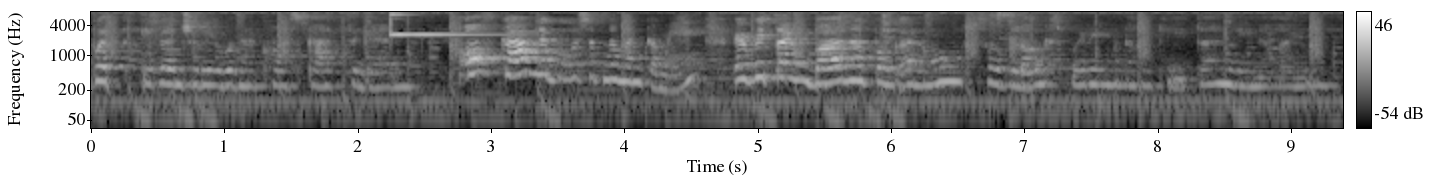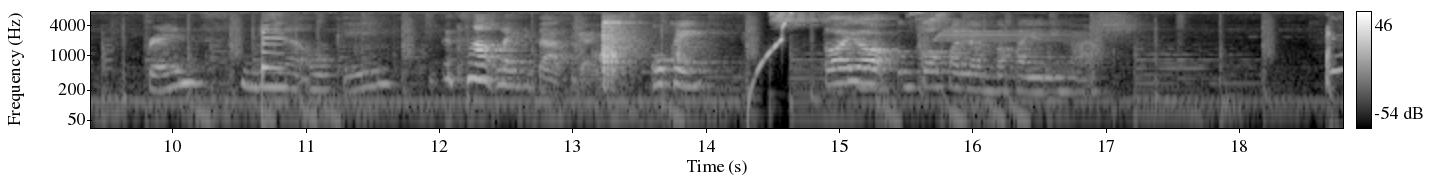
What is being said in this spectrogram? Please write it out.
But eventually, we're gonna cross paths again. Off-cam, nag-uusap naman kami. Every time ba na pag ano, sa vlogs, pwede mo nakikita, hindi na kayo friends, hindi na okay. It's not like that, guys. Okay? Toyo. Magko-collab ba kayo ni Hash?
